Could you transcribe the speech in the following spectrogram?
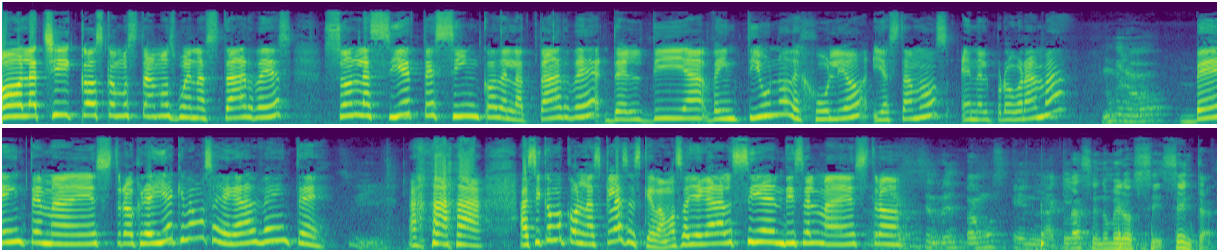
Hola chicos, ¿cómo estamos? Buenas tardes. Son las 7.05 de la tarde del día 21 de julio y estamos en el programa Número 20, maestro. Creía que íbamos a llegar al 20. Sí. Así como con las clases, que vamos a llegar al 100, dice el maestro. En red, vamos en la clase número 60.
